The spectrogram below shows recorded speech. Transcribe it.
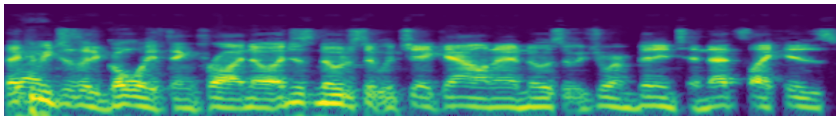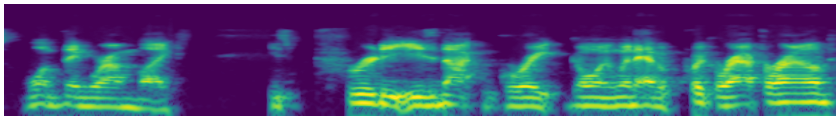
That could be Right. just a goalie thing for all I know. I just noticed it with Jake Allen. I noticed it with Jordan Binnington. That's like his one thing where I'm like, he's pretty. He's not great going when they have a quick wraparound.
